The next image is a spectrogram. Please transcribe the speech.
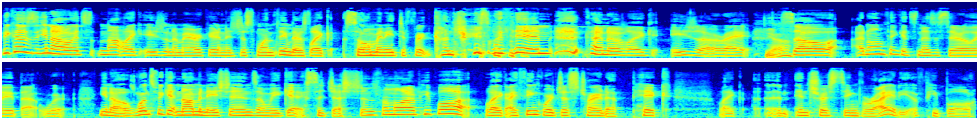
Because you know, it's not like Asian American is just one thing. There's like so many different countries within kind of like Asia, right? Yeah. So I don't think it's necessarily that we're, you know, once we get nominations and we get suggestions from a lot of people, like I think we're just trying to pick like an interesting variety of people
